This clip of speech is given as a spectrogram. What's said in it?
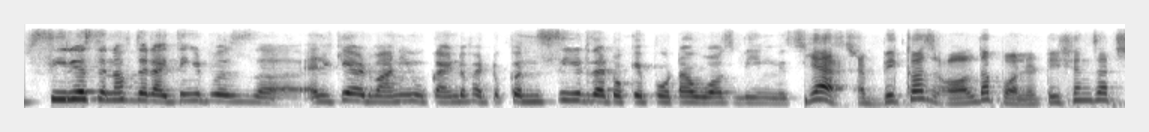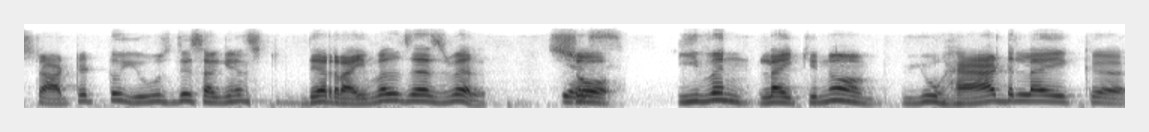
serious enough that I think it was uh, LK Advani who kind of had to concede that, okay, POTA was being misused. Yeah, because all the politicians had started to use this against their rivals as well. Yes. So even like you know, you had like uh,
